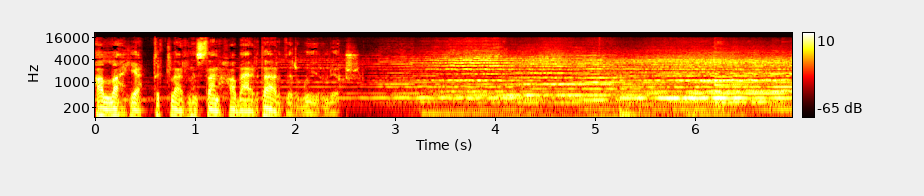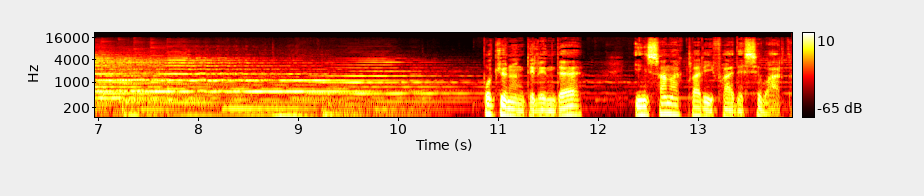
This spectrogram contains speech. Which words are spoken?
Allah yaptıklarınızdan haberdardır buyuruluyor. Bugünün dilinde insan hakları ifadesi vardı.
